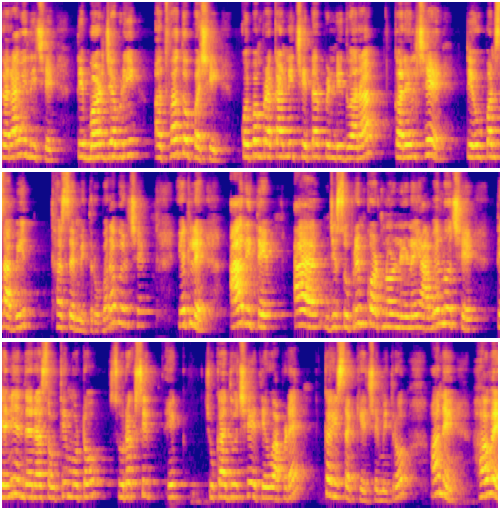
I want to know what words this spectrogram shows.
કરાવેલી છે, તે બળજબરી અથવા તો પછી કોઈ પણ પ્રકારની છેતરપિંડી દ્વારા કરેલ છે, તેવું પણ સાબિત થશે મિત્રો. બરાબર છે? એટલે આ રીતે આ જે સુપ્રીમ કોર્ટનો નિર્ણય આવેલો છે, તેની અંદર આ સૌથી મોટો સુરક્ષિત એક ચુકાદો છે તેવું આપણે કહી શકીએ છીએ મિત્રો. અને હવે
